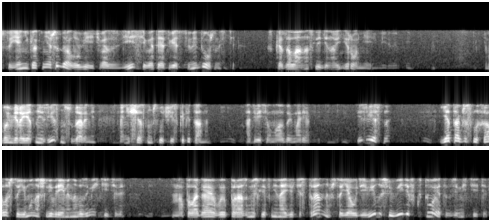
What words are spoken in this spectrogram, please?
что я никак не ожидал увидеть вас здесь и в этой ответственной должности», — сказала она с ледяной иронией. «Вам, вероятно, известно, сударыня, о несчастном случае с капитаном?» — ответил молодой моряк. «Известно. Я также слыхала, что ему нашли временного заместителя. Но, полагаю, вы, поразмыслив, не найдете странным, что я удивилась, увидев, кто этот заместитель.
